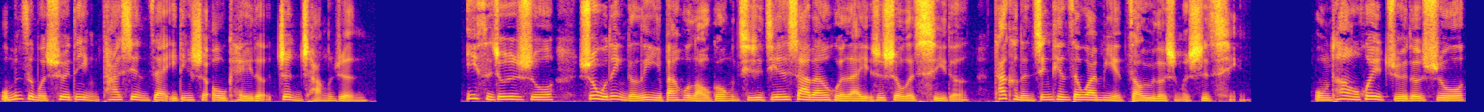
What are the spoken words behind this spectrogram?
我们怎么确定他现在一定是 OK 的正常人？意思就是说，说不定你的另一半或老公其实今天下班回来也是受了气的，他可能今天在外面也遭遇了什么事情。我们通常会觉得说，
